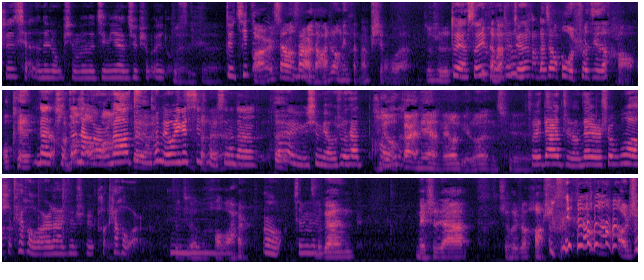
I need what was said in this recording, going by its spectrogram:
之前的那种评论的经验去评论游戏，对对，反而像塞尔达这种你很难评论，就是对啊，所以我就觉得他的交互设计的好，OK，那好在哪儿呢？对，他没有一个系统性的话语去描述它好，没有概念，没有理论去，所以大家只能在这说哇，太好玩了，就是好，太好玩了，就觉得好玩，嗯，就是就跟美食家只会说好吃，好吃，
